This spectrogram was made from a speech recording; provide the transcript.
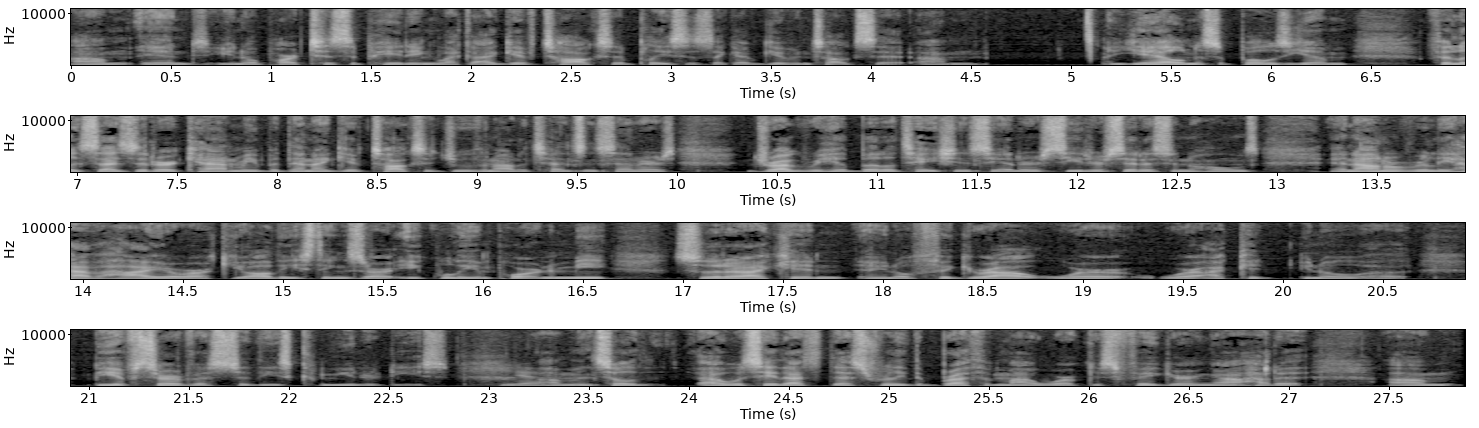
um, and you know participating. Like I give talks at places like I've given talks at um, Yale in the Symposium, Phillips Exeter Academy, but then I give talks at juvenile detention centers, drug rehabilitation centers, Cedar Citizen Homes, and I don't really have a hierarchy. All these things are equally important to me, so that I can you know figure out where where I could you know uh, be of service to these communities. Yeah. Um, and so I would say that's that's really the breadth of my work is figuring out how to um,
